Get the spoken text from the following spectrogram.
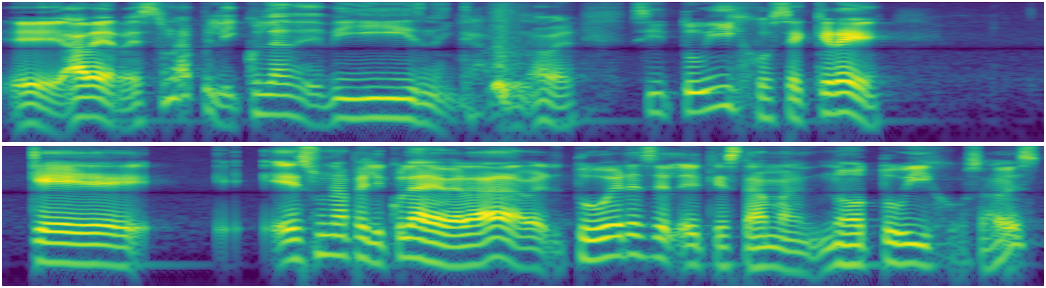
Eh, a ver, es una película de Disney, cabrón. A ver, si tu hijo se cree que es una película de verdad, a ver, tú eres el, el que está mal, no tu hijo, ¿sabes?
